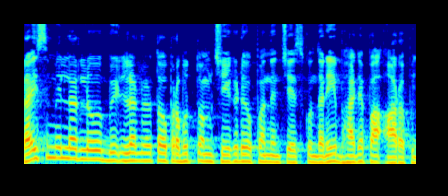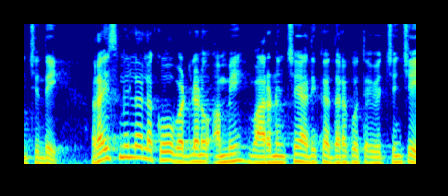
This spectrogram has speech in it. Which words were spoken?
రైస్ మిల్లర్లు బిల్లర్లతో ప్రభుత్వం చీకటి ఒప్పందం చేసుకుందని భాజపా ఆరోపించింది. రైస్ మిల్లర్లకు వడ్లను అమ్మి వారి నుంచే అధిక ధరకు వెచ్చించి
